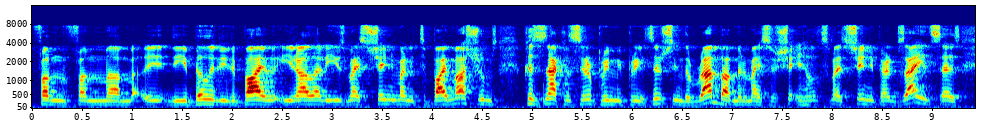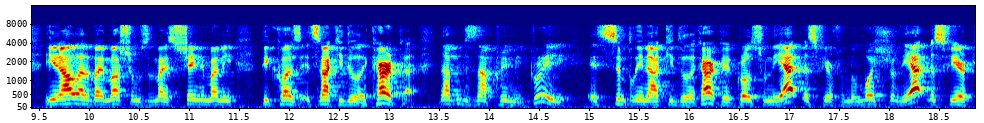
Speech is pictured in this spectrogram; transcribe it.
from, from um, the ability to buy, you're not allowed to use Maisa money to buy mushrooms because it's not considered primi pri. It's interesting, the Rambam in Maisa Sheni Perak Zayin says you're not allowed to buy mushrooms with Maisa money because it's not Kidule Karka. Not because it's not primi pri, it's simply not Kidule Karka. It grows from the atmosphere, from the moisture of the atmosphere,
